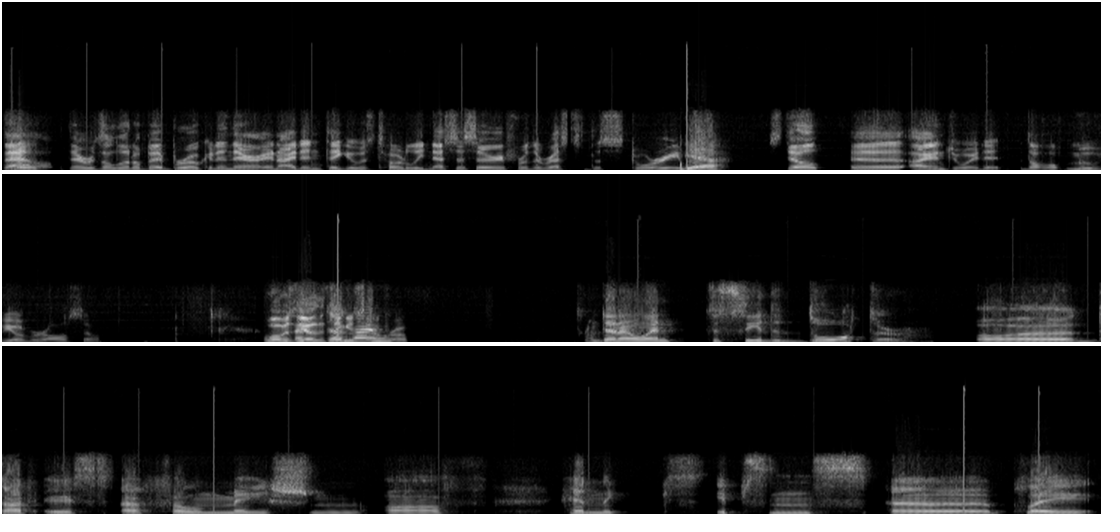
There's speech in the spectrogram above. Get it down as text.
that So- there was a little bit broken in there, and I didn't think it was totally necessary for the rest of the story. Yeah. Still, uh, I enjoyed it, the whole movie overall. So, what was the other thing you then saw, bro? And then I went to see The Daughter. Uh, that is a filmation of Henrik Ibsen's uh, play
